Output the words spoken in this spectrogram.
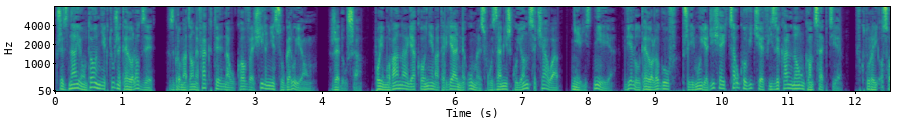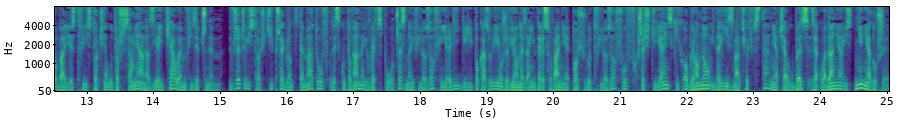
Przyznają to niektórzy teolodzy, zgromadzone fakty naukowe silnie sugerują, że dusza, pojmowana jako niematerialny umysł zamieszkujący ciała, nie istnieje. Wielu teologów przyjmuje dzisiaj całkowicie fizykalną koncepcję, w której osoba jest w istocie utożsamiana z jej ciałem fizycznym. W rzeczywistości przegląd tematów dyskutowanych we współczesnej filozofii religii pokazuje ożywione zainteresowanie pośród filozofów chrześcijańskich obroną idei zmartwychwstania ciał bez zakładania istnienia duszy,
